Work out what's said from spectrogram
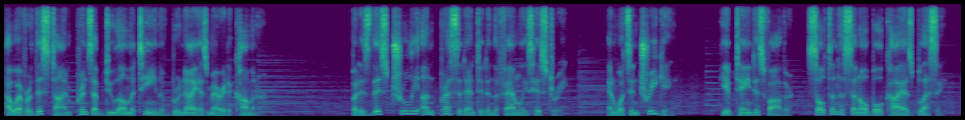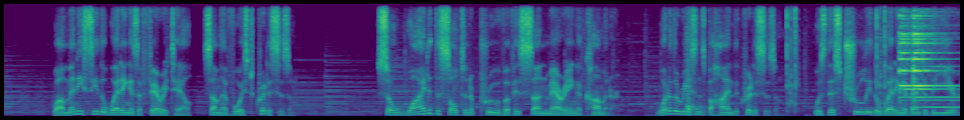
However, this time, Prince Abdul Al Mateen of Brunei has married a commoner. But is this truly unprecedented in the family's history? And what's intriguing, he obtained his father, Sultan Hassanal Bolkiah's blessing. While many see the wedding as a fairy tale, some have voiced criticism. So why did the Sultan approve of his son marrying a commoner? What are the reasons behind the criticism? Was this truly the wedding event of the year?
